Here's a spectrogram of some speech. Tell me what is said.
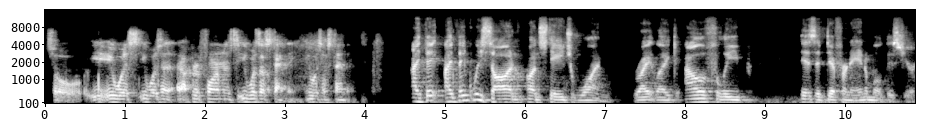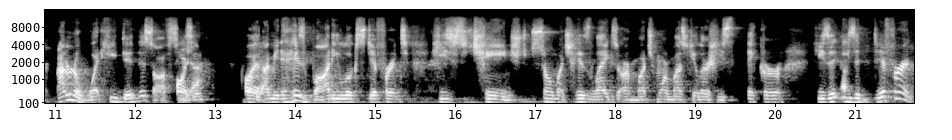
So it, it was it was a, a, performance. It was outstanding. It was outstanding. I think I think we saw on, on stage one, right? Like Al Philippe is a different animal this year. I don't know what he did this offseason. Oh, yeah. But. I mean, his body looks different. He's changed so much. His legs are much more muscular. He's thicker. He's a he's a different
